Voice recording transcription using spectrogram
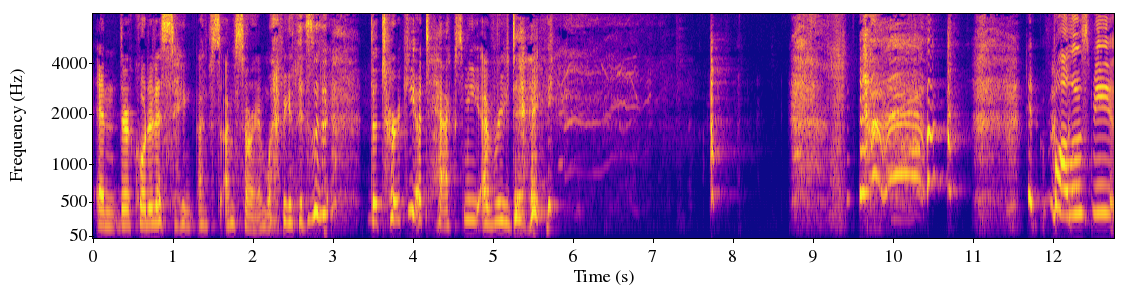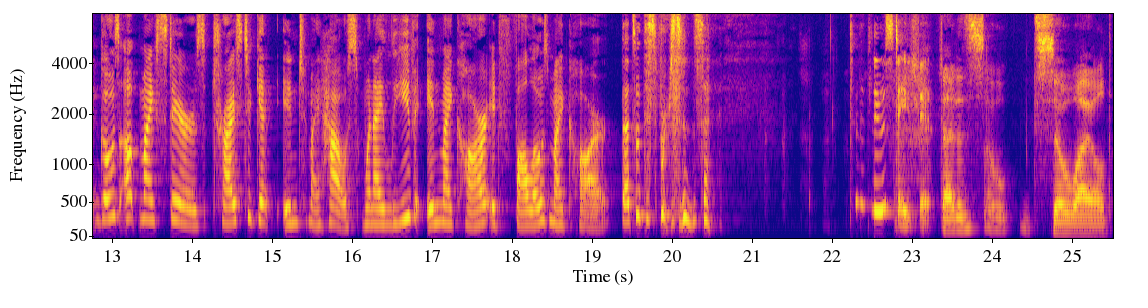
and they're quoted as saying, "I'm I'm sorry, I'm laughing at this. the turkey attacks me every day." It follows me, goes up my stairs, tries to get into my house. When I leave in my car, it follows my car. That's what this person said to the news station. that is so so wild.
